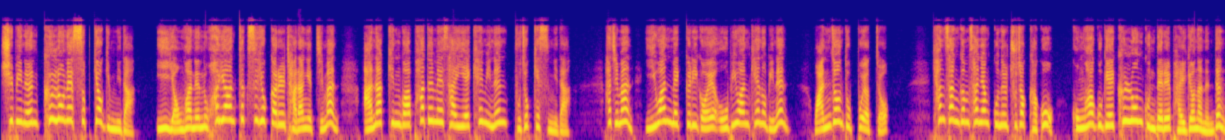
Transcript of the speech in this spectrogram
취비는 클론의 습격입니다. 이 영화는 화려한 특수 효과를 자랑했지만 아나킨과 파드메 사이의 케미는 부족했습니다. 하지만 이완 맥그리거의 오비완 케노비는 완전 돋보였죠. 현상금 사냥꾼을 추적하고 공화국의 클론 군대를 발견하는 등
